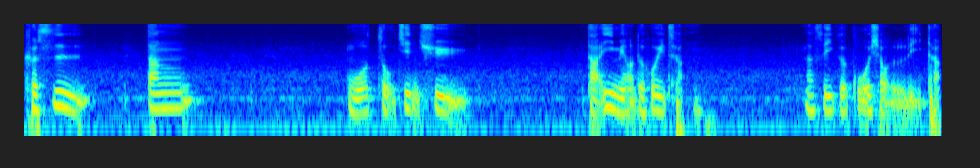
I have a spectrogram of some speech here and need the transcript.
可是当我走进去打疫苗的会场，那是一个国小的礼堂。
